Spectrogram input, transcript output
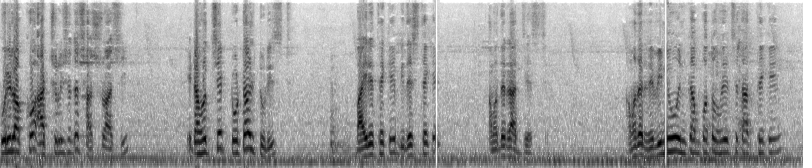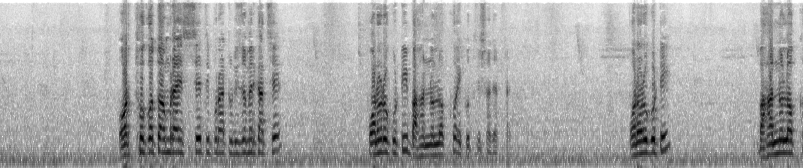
কুড়ি লক্ষ আটচল্লিশ হাজার সাতশো আশি। এটা হচ্ছে টোটাল টুরিস্ট বাইরে থেকে, বিদেশ থেকে আমাদের রাজ্যে এসছে। আমাদের রেভিনিউ ইনকাম কত হয়েছে তার থেকে? অর্থ কত আমরা এসছে ত্রিপুরা ট্যুরিজমের কাছে? পনেরো কোটি বাহান্ন লক্ষ একত্রিশ হাজার টাকা। পনেরো কোটি বাহান্ন লক্ষ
